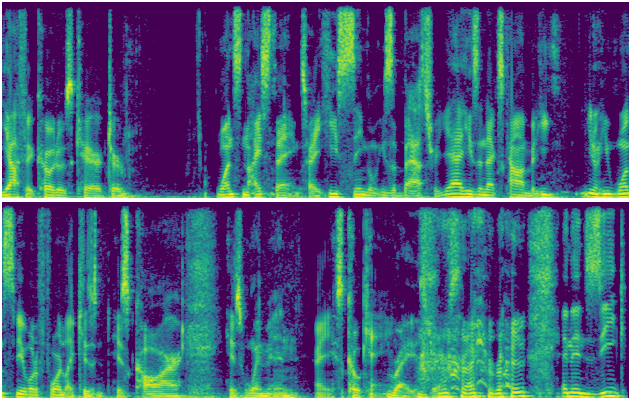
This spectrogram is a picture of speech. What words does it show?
Yaphet Kotto's character wants nice things, right? He's single, he's a bachelor. Yeah, he's an ex-con, but he, you know, he wants to be able to afford like his his car, his women, right? his cocaine, Right, right, right. And then Zeke,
